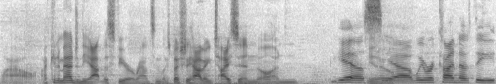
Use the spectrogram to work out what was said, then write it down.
Wow, I can imagine the atmosphere around something, especially having Tyson on Yes, you know. yeah. We were kind of the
